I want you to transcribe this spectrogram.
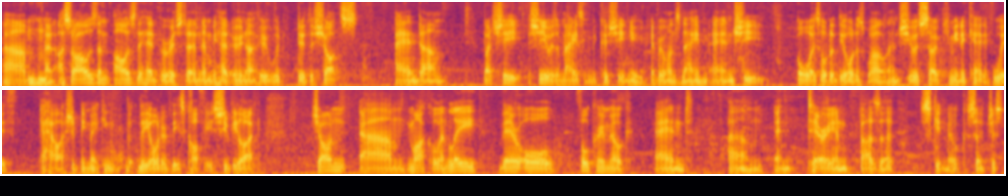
Um, And so I was the I was the head barista, and then we had Una who would do the shots, and um, but she she was amazing because she knew everyone's name and she always ordered the orders well, and she was so communicative with how I should be making the, order of these coffees. She'd be like, John, um, Michael, and Lee, they're all full cream milk, and um, and Terry and Buzz are skim milk. So just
